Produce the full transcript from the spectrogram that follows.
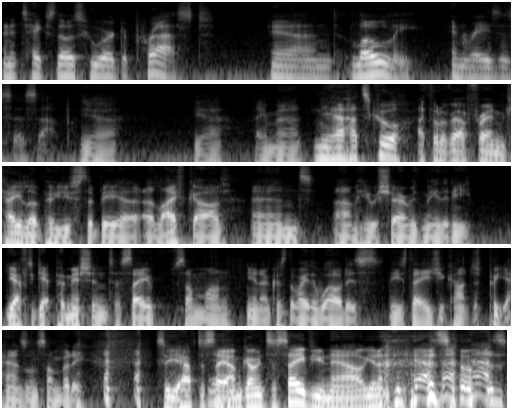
and it takes those who are depressed and lowly and raises us up. Yeah. Yeah. Amen. Yeah, that's cool. I thought of our friend Caleb, who used to be a, a lifeguard, and um, he was sharing with me that he you have to get permission to save someone, you know, because the way the world is these days, you can't just put your hands on somebody. so you have to say, Yeah. "I'm going to save you now," you know. so, it's-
